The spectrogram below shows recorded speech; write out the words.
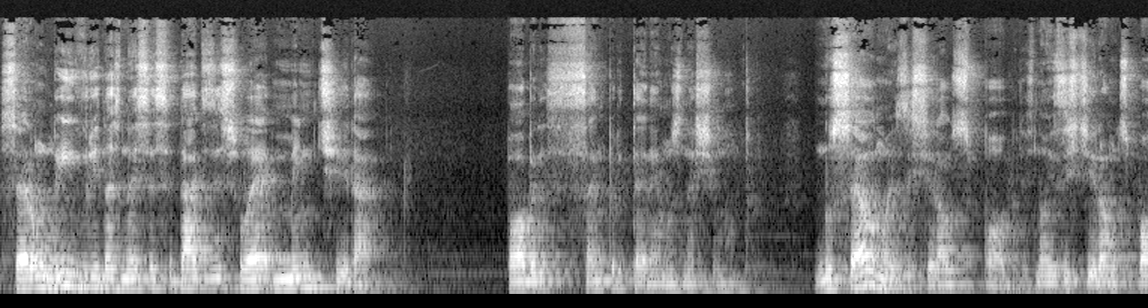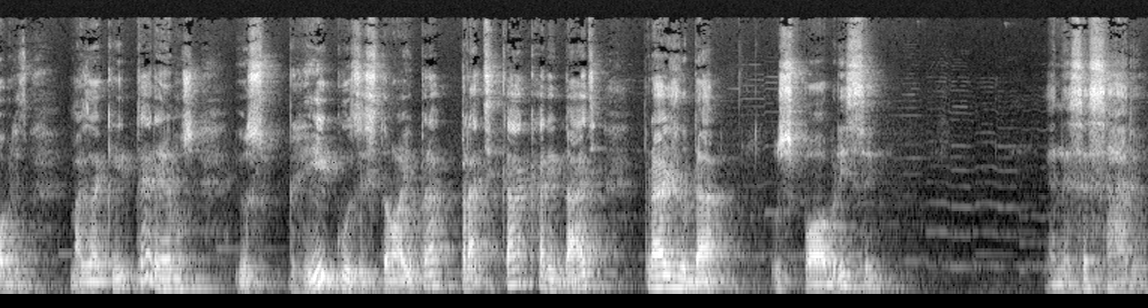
serão livres das necessidades, isso é mentira. Pobres sempre teremos neste mundo. No céu não existirão os pobres, não existirão os pobres, mas aqui teremos. E os ricos estão aí para praticar a caridade, para ajudar os pobres, sim. É necessário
